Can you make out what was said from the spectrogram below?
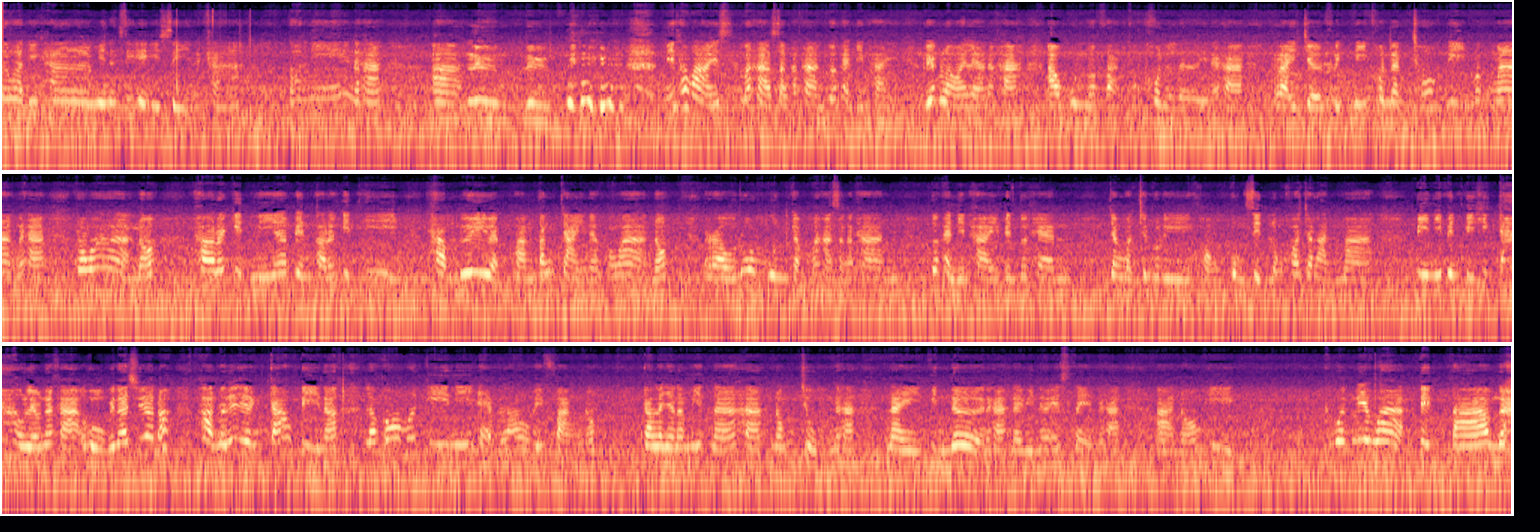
สวัสดีค่ะ มีนักซี่ AEC นะคะ ตอนนี้นะคะอ่าลืมลืมนี่ถวายมหาสังฆทานเพื่อแผ่นดินไทยเรียบร้อยแล้วนะคะ เอาบุญมาฝากทุกคนเลยนะคะใครเจอคลิปนี้คนนั้นโชคดีมากๆนะคะ เพราะว่าเนาะภารกิจนี้เป็นภารกิจที่ทำด้วยแบบความตั้งใจนะเพราะว่าเนาะเราร่วมบุญกับมหาสังฆทานเพื่อแผ่นดินไทยเป็นตัวแทนจังหวัดชลบุรีของกลุ่มสิทธิ์หลวงพ่อจรันมา ปีนี้เป็นปีที่ 9 แล้วนะคะ โอ้โห ไม่น่าเชื่อเนาะ ผ่านมาได้ยัง 9 ปีนะ แล้วก็เมื่อกี้นี้แอบเล่าให้ฟังเนาะกาลยานามิตรนะคะน้องจุ๋มนะคะ ในวินเนอร์นะคะ ในวินเนอร์เอสเตนะคะอ่าน้องที่ว่าเรียกว่าติดตามนะ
